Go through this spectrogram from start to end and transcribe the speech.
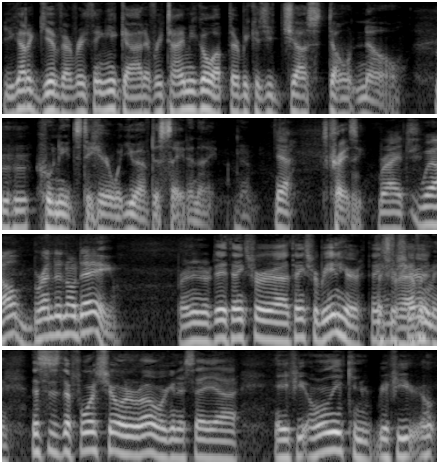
you gotta give everything you got every time you go up there because you just don't know who needs to hear what you have to say tonight. Yeah. It's crazy. Right. Well, Brendan O'Day. Brendan O'Day, thanks for uh, thanks for being here. Thanks, Thanks for, for having sharing. me. This is the fourth show in a row. We're going to say, uh, and if you only can, if you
